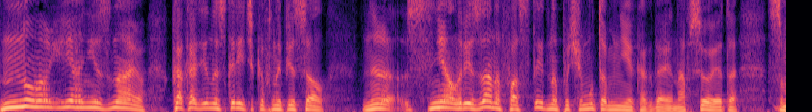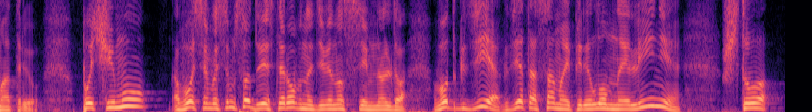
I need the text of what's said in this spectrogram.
Но я не знаю, как один из критиков написал, «Э, снял Рязанов, а стыдно почему-то мне, когда я на все это смотрю. Почему? 8 800 200 ровно 9702. Вот где, где та самая переломная линия, что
